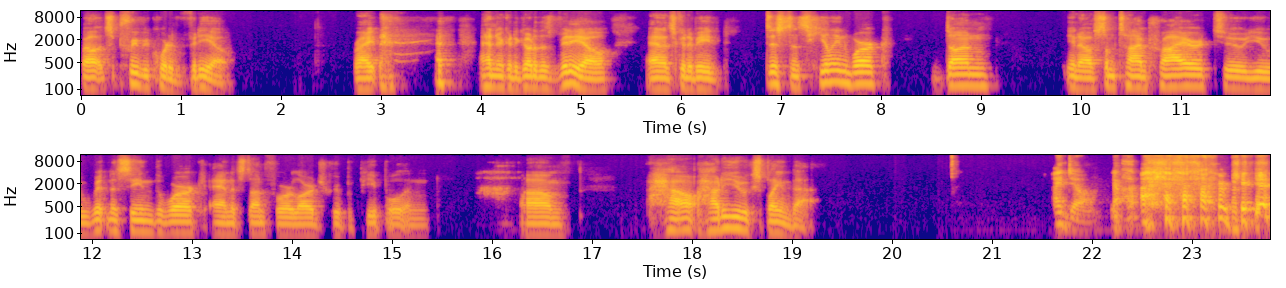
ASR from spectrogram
well, it's a pre-recorded video, right? and you're going to go to this video and it's going to be distance healing work done you know sometime prior to you witnessing the work and it's done for a large group of people and um how how do you explain that I don't. No. I'm kidding.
